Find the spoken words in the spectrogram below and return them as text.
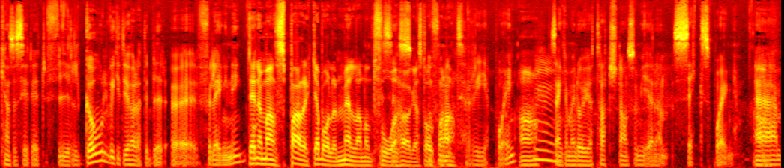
Kansas City ett field goal, vilket gör att det blir eh, förlängning. Det är när man sparkar bollen mellan de två Precis, höga Då får stolparna. man tre poäng. Ja. Mm. Sen kan man då göra touchdown som ger en sex poäng. Ja. Ehm,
